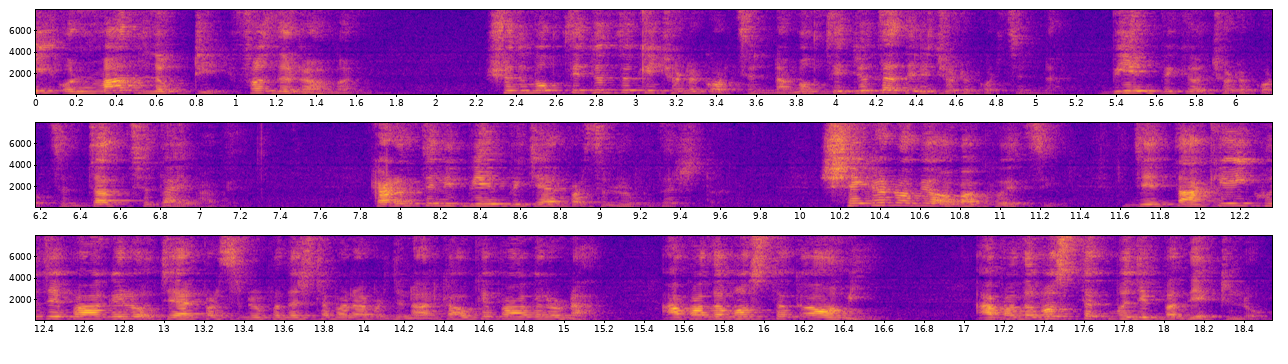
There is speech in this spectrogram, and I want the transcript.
এই উন্মাদ লোকটি, ফজলুর রহমান, শুধু মুক্তিযুদ্ধকে ছোট করছেন না, মুক্তিযোদ্ধাদেরই ছোট করছেন না, বিএনপিকেও ছোট করছেন, যাচ্ছে তাই ভাবে। কারণ তিনি বিএনপি চেয়ারপারসনের উপদেষ্টা। সেখানেও আমি অবাক হয়েছি যে তাকেই খুঁজে পাওয়া গেল, চেয়ারপারসনের উপদেষ্টা বানাবার জন্য আর কাউকে পাওয়া গেল না। আপাদমস্তক আওয়ামী। আপাদমস্তক মুজিববাদী একটি লোক।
